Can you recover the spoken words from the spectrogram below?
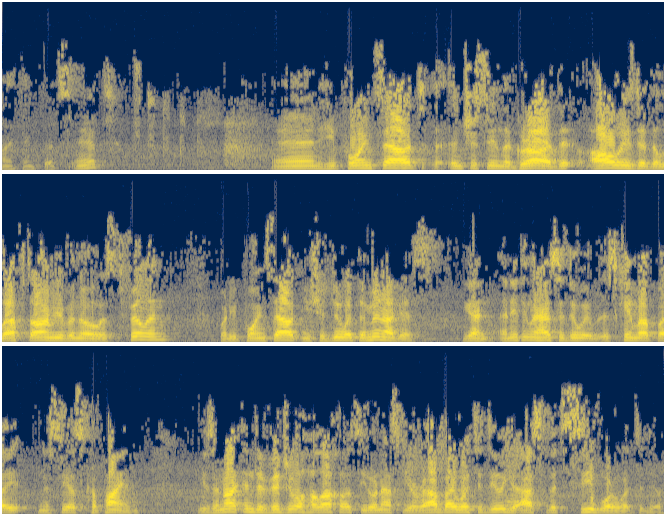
I think that's it. And he points out, interesting, the Gra always did the left arm, even though it was tefillin. But he points out you should do what the minhag is. Again, anything that has to do with this came up by Nasias Kapayim. These are not individual halachos. You don't ask your rabbi what to do. You ask the tzibor what to do,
